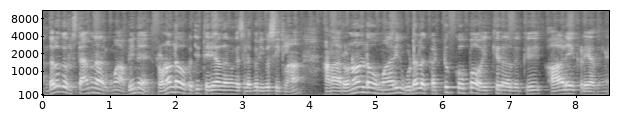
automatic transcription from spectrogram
அந்தளவுக்கு ஒரு ஸ்டாமினா இருக்குமா? அப்படின்னு ரொனால்டோவை பற்றி தெரியாதவங்க சில பேர் யோசிக்கலாம். ஆனால் ரொனால்டோ மாதிரி உடலை கட்டுக்கோப்பாக வைக்கிறதுக்கு ஆளே கிடையாதுங்க.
